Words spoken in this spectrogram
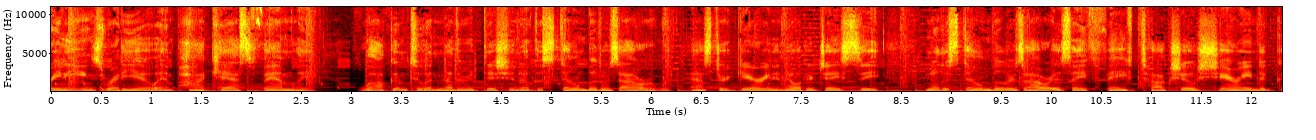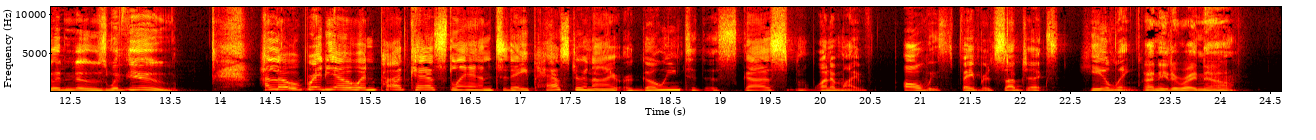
Greetings, radio and podcast family. Welcome to another edition of the Stone Builders Hour with Pastor Gary and Elder JC. You know, the Stone Builders Hour is a faith talk show sharing the good news with you. Hello, radio and podcast land. Today, Pastor and I are going to discuss one of my always favorite subjects healing. I need it right now.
